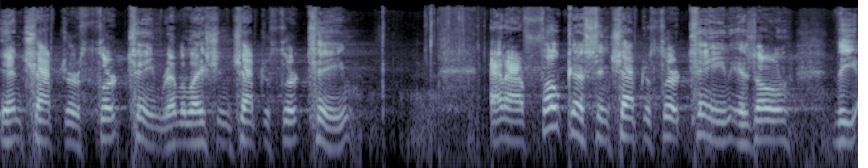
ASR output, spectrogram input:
in chapter 13, Revelation chapter 13. And our focus in chapter 13 is on the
